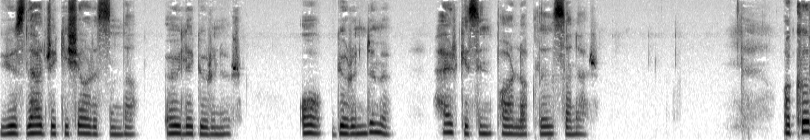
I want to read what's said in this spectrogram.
yüzlerce kişi arasında öyle görünür. O göründü mü herkesin parlaklığı söner. Akıl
